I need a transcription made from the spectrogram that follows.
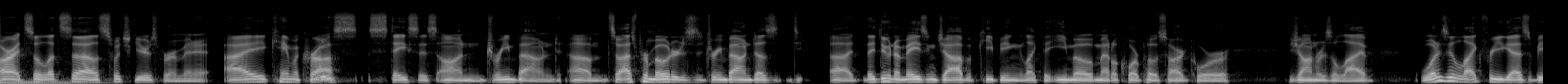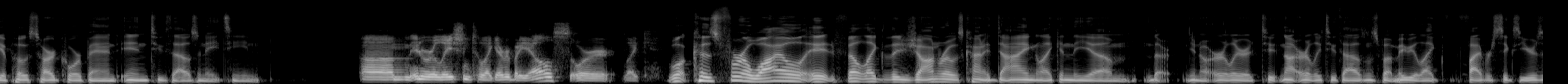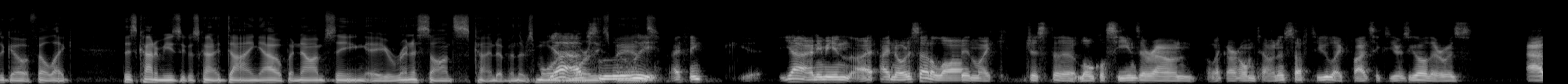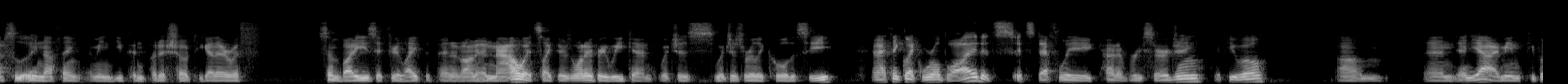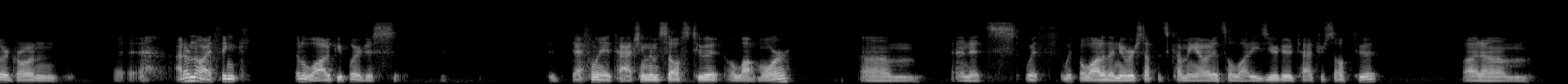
Right, so let's uh, let's switch gears for a minute. I came across Stasis on Dreambound. Um, so as promoters, Dreambound does uh, they do an amazing job of keeping like the emo, metalcore, post-hardcore genres alive. What is it like for you guys to be a post-hardcore band in 2018? Um, in relation to like everybody else, or like Well, because for a while it felt like the genre was kind of dying, like in the um the you know earlier two, not early two thousands, but maybe like five or six years ago, it felt like this kind of music was kind of dying out. But now I'm seeing a renaissance kind of, and there's more yeah, and more absolutely. of these bands. I think yeah, and I mean I, I noticed that a lot in like just the local scenes around like our hometown and stuff too. Like five, six years ago there was absolutely nothing. I mean, you couldn't put a show together with some buddies if your life depended on it. And now it's like there's one every weekend, which is which is really cool to see. And I think like worldwide, it's it's definitely kind of resurging, if you will. Um, and and yeah, I mean, people are growing. I don't know. I think that a lot of people are just definitely attaching themselves to it a lot more. Um, and it's with with a lot of the newer stuff that's coming out, it's a lot easier to attach yourself to it. But um,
